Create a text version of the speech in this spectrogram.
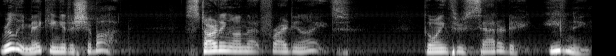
really making it a Shabbat, starting on that Friday night, going through Saturday evening.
